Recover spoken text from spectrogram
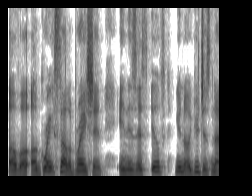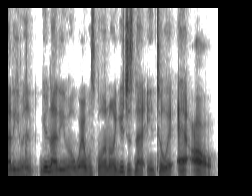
of a, a great celebration. And it's as if you know you're just not even you're not even aware what's going on. You're just not into it at all.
